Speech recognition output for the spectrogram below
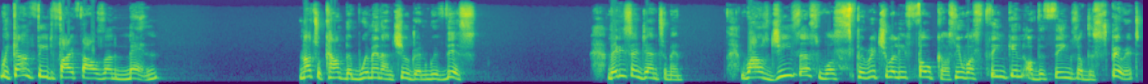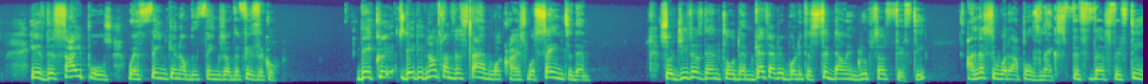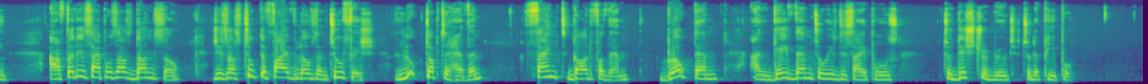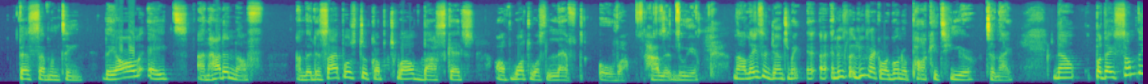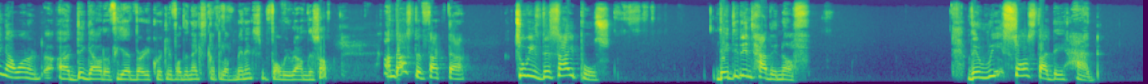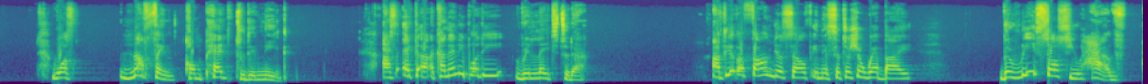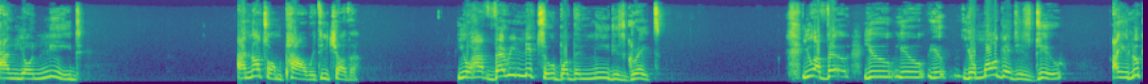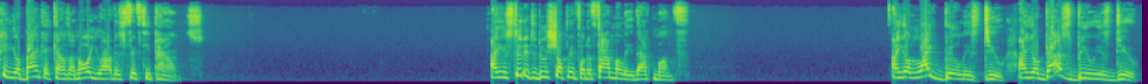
We can't feed 5,000 men, not to count the women and children, with this. Ladies and gentlemen, Whilst Jesus was spiritually focused, he was thinking of the things of the spirit, his disciples were thinking of the things of the physical. They, could, they did not understand what Christ was saying to them. So Jesus then told them, Get everybody to sit down in groups of 50, and let's see what happens next. Verse 15. After the disciples had done so, Jesus took the five loaves and two fish, looked up to heaven, thanked God for them, broke them, and gave them to his disciples to distribute to the people. Verse 17 They all ate and had enough, and the disciples took up 12 baskets of what was left over. Hallelujah. Now, ladies and gentlemen, eh, eh, it, looks, it looks like we're going to park it here tonight. Now, but there's something I want to uh, uh, dig out of here very quickly for the next couple of minutes before we round this up. And that's the fact that to his disciples, they didn't have enough. The resource that they had was nothing compared to the need. As can anybody relate to that? Have you ever found yourself in a situation whereby the resource you have and your need are not on par with each other? You have very little, but the need is great. You are you you you your mortgage is due, and you look in your bank account and all you have is fifty pounds. And you still need to do shopping for the family that month. And your light bill is due, and your gas bill is due.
